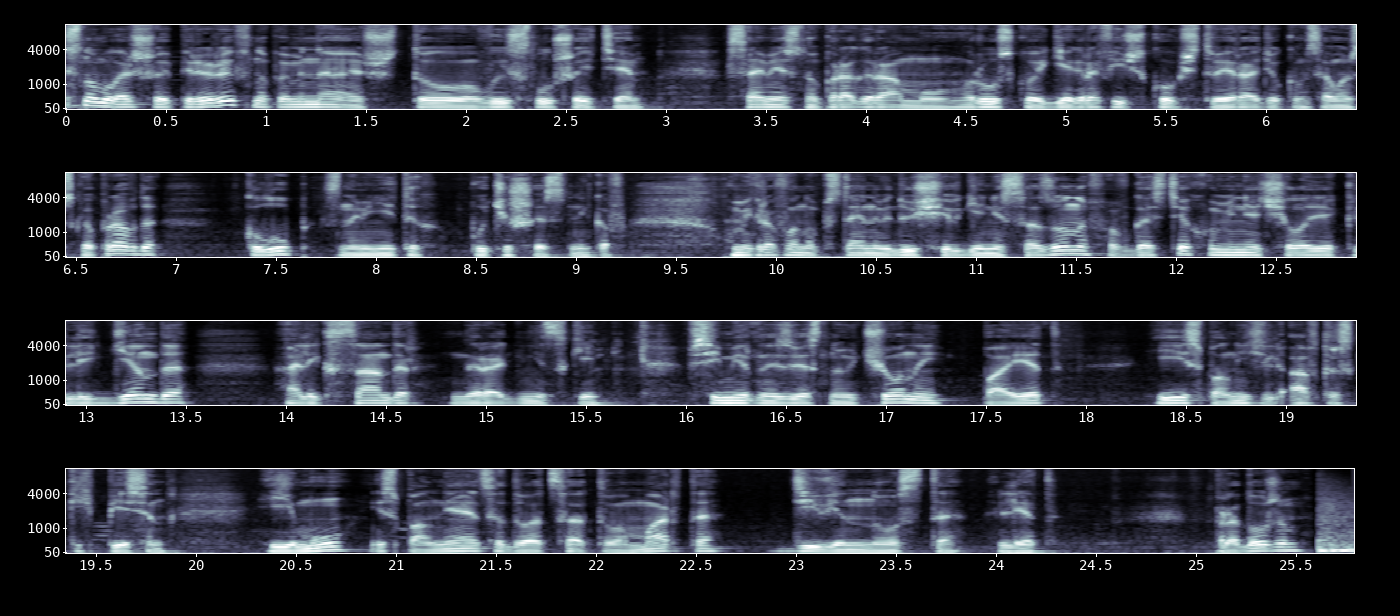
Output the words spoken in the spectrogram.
Снова большой перерыв. Напоминаю, что вы слушаете совместную программу Русского географического общества и радио «Комсомольская правда» «Клуб знаменитых путешественников». У микрофона постоянно ведущий Евгений Сазонов, а в гостях у меня человек-легенда Александр Городницкий, всемирно известный ученый, поэт, и исполнитель авторских песен. Ему исполняется 20 марта 90 лет. Продолжим. Клуб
